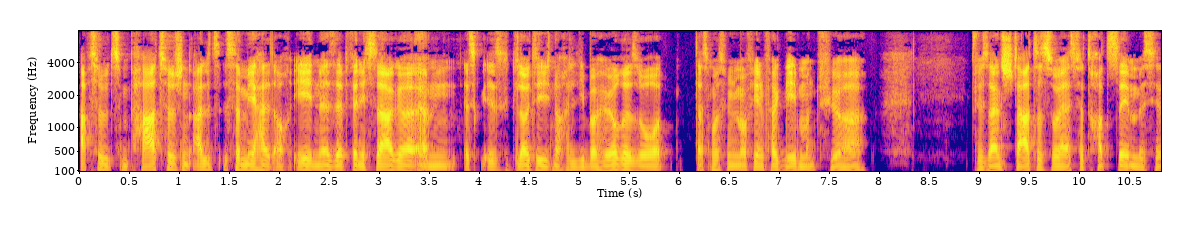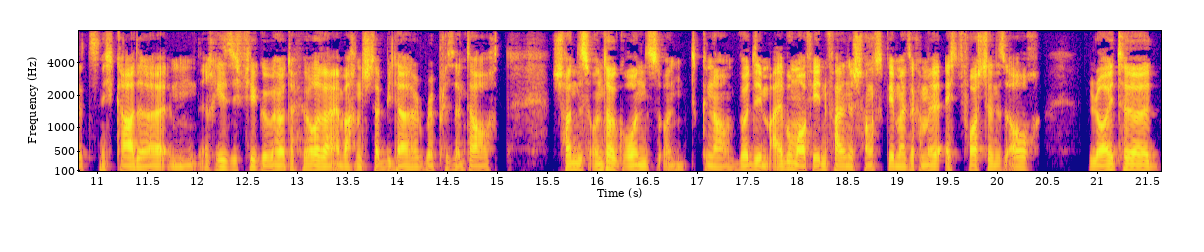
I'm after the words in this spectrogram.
absolut sympathisch und alles ist er mir halt auch eh, ne? Selbst wenn ich sage, ja. ähm, es, es gibt Leute, die ich noch lieber höre, so, das muss man ihm auf jeden Fall geben und für für seinen Status so, er ist ja trotzdem, ist jetzt nicht gerade ein riesig viel gehörter Hörer, sondern einfach ein stabiler Representer auch schon des Untergrunds und genau, würde dem Album auf jeden Fall eine Chance geben. Also kann man echt vorstellen, dass auch Leute,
